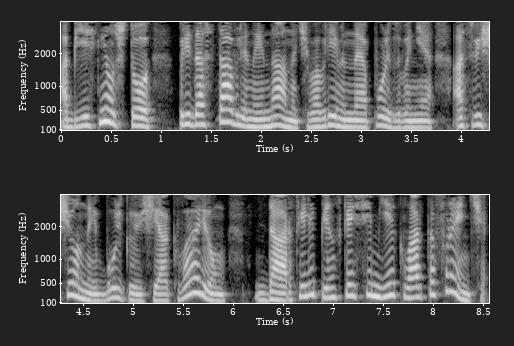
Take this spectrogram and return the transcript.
объяснил, что предоставленный на ночь во временное пользование освещенный булькающий аквариум – дар филиппинской семьи Кларка Френча.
